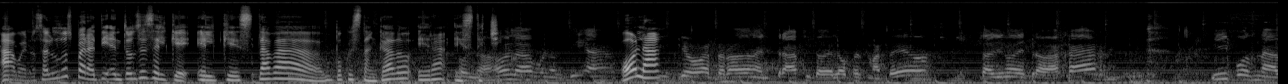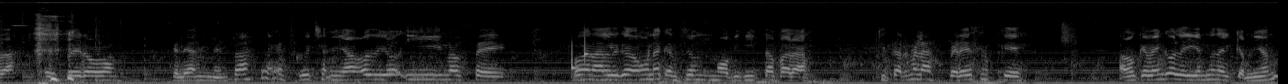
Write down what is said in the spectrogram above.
Ah, bueno, saludos para ti. Entonces el que el que estaba un poco estancado era este chico. Hola, buenos días. Hola. Yo atorado en el tráfico de López Mateos, saliendo de trabajar. Y pues nada, espero que lean mi mensaje, escuchen mi audio y no sé, pongan algo, una canción movidita para quitarme las perezas que aunque vengo leyendo en el camión,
